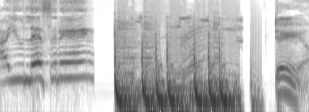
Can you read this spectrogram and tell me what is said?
Are you listening? Damn.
